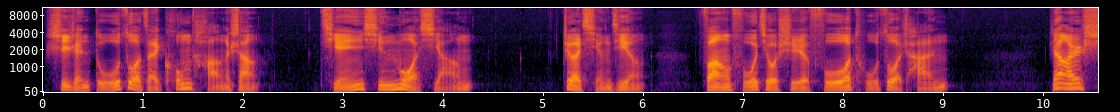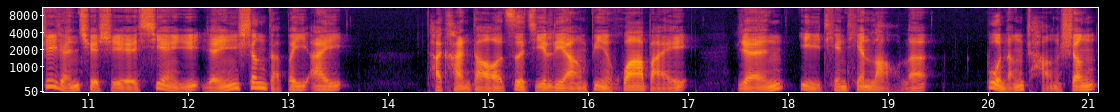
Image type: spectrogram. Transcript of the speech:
诗人独坐在空堂上，潜心默想，这情境仿佛就是佛徒坐禅。然而，诗人却是陷于人生的悲哀。他看到自己两鬓花白，人一天天老了，不能长生。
